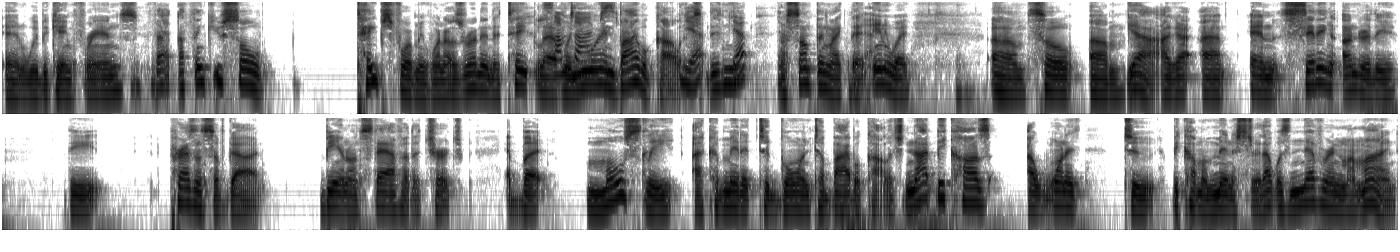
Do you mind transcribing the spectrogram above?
and we became friends. In fact, I think you sold tapes for me when I was running the tape lab when you were in Bible college, Yep, didn't you? yep, Or something like that. Anyway, um, so um, yeah, I got uh, and sitting under the the presence of God, being on staff of the church, but mostly I committed to going to Bible college, not because I wanted to become a minister. That was never in my mind.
